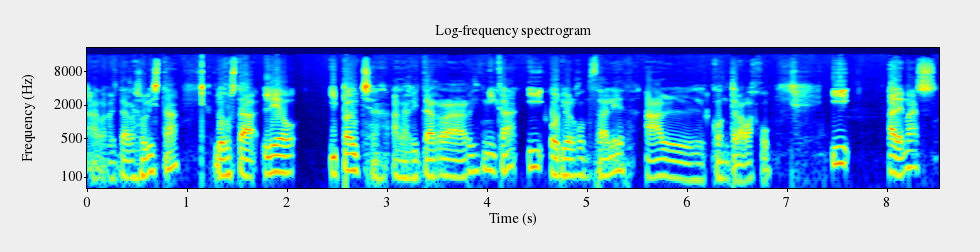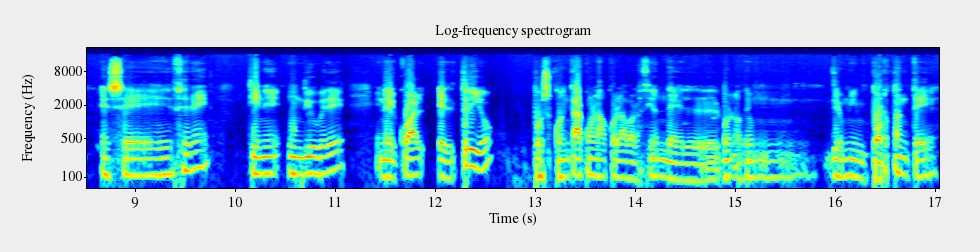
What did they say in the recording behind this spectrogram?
a la guitarra solista, luego está Leo y Paucha a la guitarra rítmica y Oriol González al contrabajo. Y además ese CD tiene un DVD en el cual el trío pues cuenta con la colaboración del bueno de un, de un importante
